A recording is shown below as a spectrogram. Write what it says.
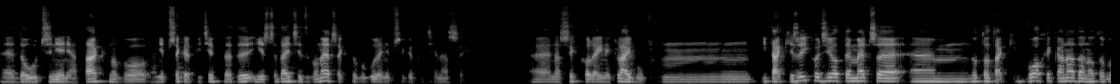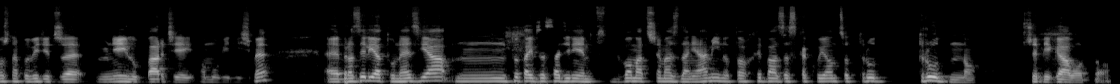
e, do uczynienia, tak? No bo nie przegapicie wtedy. Jeszcze dajcie dzwoneczek, to w ogóle nie przegapicie naszych, e, naszych kolejnych live'ów. Mm, I tak, jeżeli chodzi o te mecze, no to tak, Włochy, Kanada, no to można powiedzieć, że mniej lub bardziej omówiliśmy. E, Brazylia, Tunezja, mm, tutaj w zasadzie nie wiem, dwoma, trzema zdaniami, no to chyba zaskakująco trud, trudno przebiegało to,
